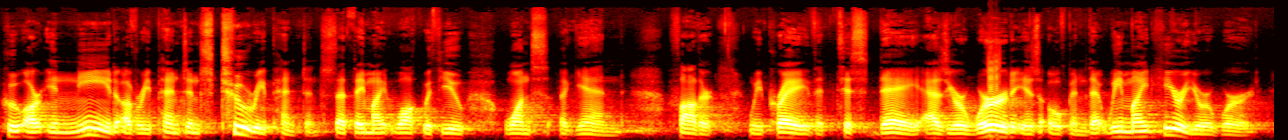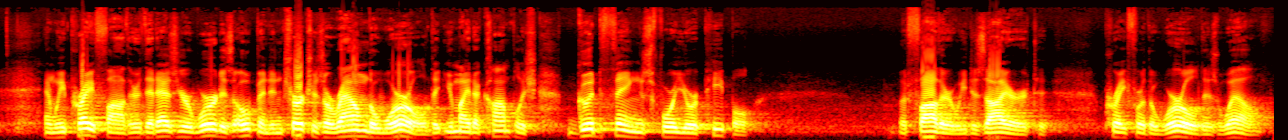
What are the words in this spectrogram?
who are in need of repentance to repentance, that they might walk with you once again. Father, we pray that this day, as your word is opened, that we might hear your word. And we pray, Father, that as your word is opened in churches around the world, that you might accomplish good things for your people. But, Father, we desire to pray for the world as well,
